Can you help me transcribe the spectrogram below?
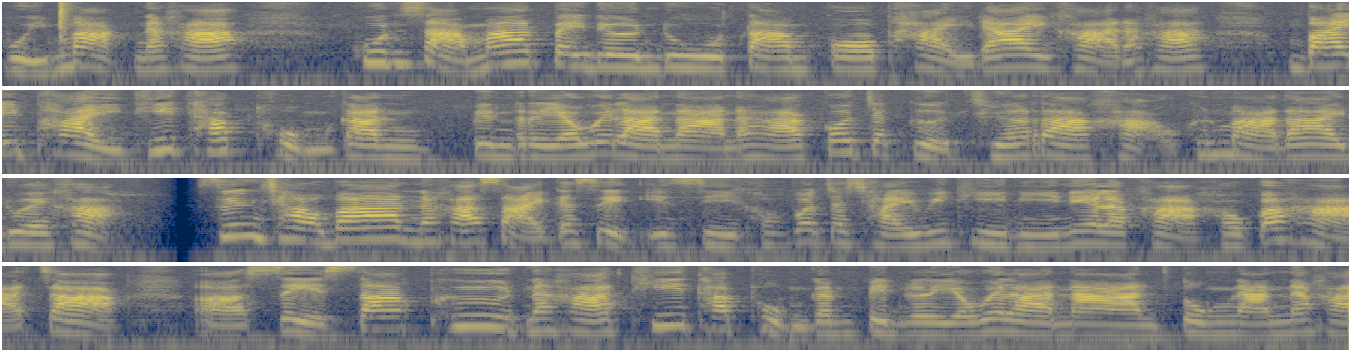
ปุ๋ยหมักนะคะคุณสามารถไปเดินดูตามกอไผ่ได้ค่ะนะคะ ใบไผ่ที่ทับถมกันเป็นระยะเวลานานนะคะ ก็จะเกิดเชื้อราขาวขึ้นมาได้ด้วยค่ะ ซึ่งชาวบ้านนะคะ สายเกษตรอินทรีย์เขาก็จะใช้วิธีนี้เนี่ยแหละค่ะเขาก็หาจากเศษซากพืชนะคะ ที่ทับถมกันเป็นระยะเวลานานตรงนั้นนะคะ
